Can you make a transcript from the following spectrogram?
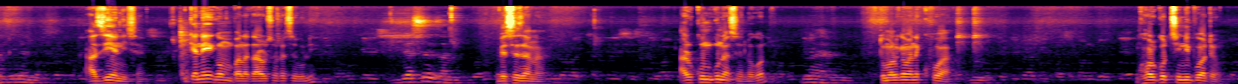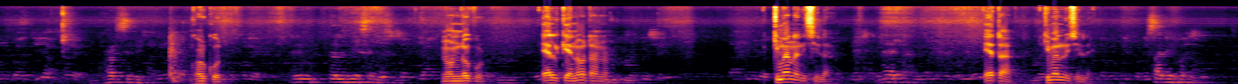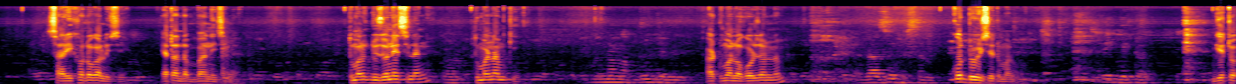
আজি আনো আজি আনিছা। কেনেকৈ গম পালা? তাৰ ওচৰত আছে বুলি? বেচে জানা? আৰু কোন কোন আছে লগত? তোমালোকে মানে খোৱা? ঘৰ ক'ত চিনি পোৱা তেওঁ? ঘৰ ক'ত? নন্দপুৰ। এল কে ন তাৰ নাম কিমান আনিছিলা? এটা। কিমান লৈছিলে? চাৰিশ টকা। লৈছে। এটা ডাব্বা আনিছিলা। তোমালোক দুজনে আছিলানে তোমাৰ নাম কি? আৰু তোমাৰ লগৰজনৰ নাম? ক'ত ধৰিছে তোমালোকক? گیٹو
